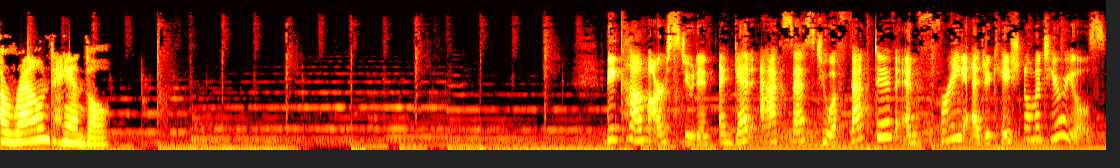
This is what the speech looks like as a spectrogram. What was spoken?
A round handle. Become our student and get access to effective and free educational materials.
